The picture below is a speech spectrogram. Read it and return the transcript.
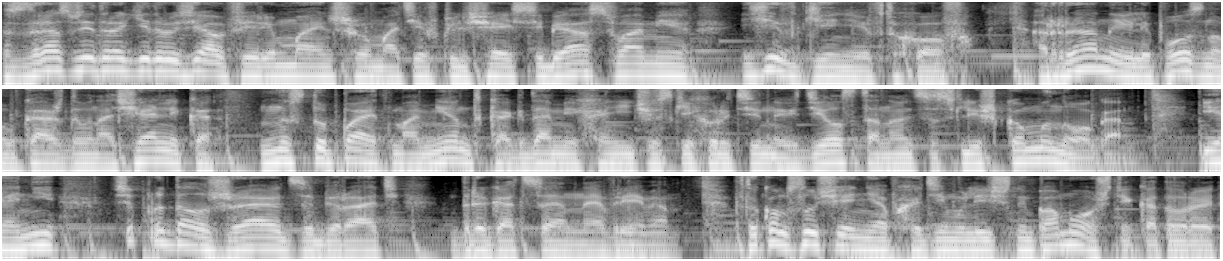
Здравствуйте, дорогие друзья, в эфире Майншоу «Мотив. Включай себя». С вами Евгений Евтухов. Рано или поздно у каждого начальника наступает момент, когда механических рутинных дел становится слишком много, и они все продолжают забирать драгоценное время. В таком случае необходим личный помощник, который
